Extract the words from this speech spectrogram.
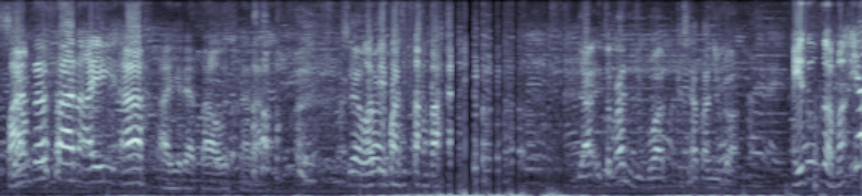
Pantesan ai ah akhirnya tahu sekarang. Motivasi tambahan Ya, itu kan buat kesehatan juga. itu enggak mak ya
